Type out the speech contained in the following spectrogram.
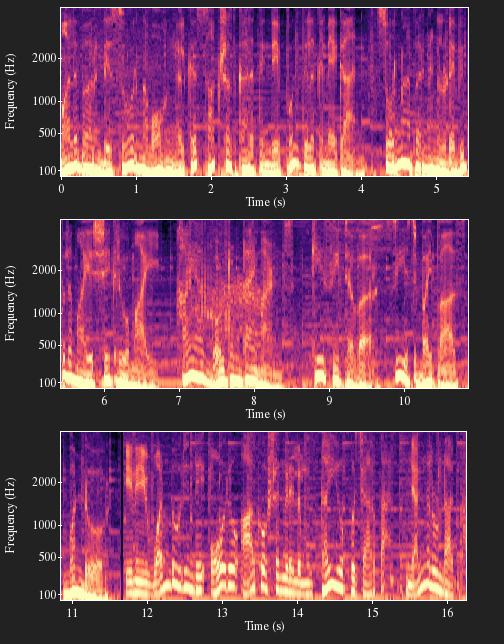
മലബാറിന്റെ സുവർണ മോഹങ്ങൾക്ക് സാക്ഷാത്കാരത്തിന്റെ പൊൻതിളക്കമേകാൻ സ്വർണാഭരണങ്ങളുടെ വിപുലമായ ശേഖരവുമായി Haya golden diamonds K C tower C H bypass Wandoor. ഇനി വണ്ടൂരിന്റെ ഓരോ ആഘോഷങ്ങളിലും കൈയൊപ്പ് ചാർത്താൻ ഞങ്ങളുണ്ടാകും.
